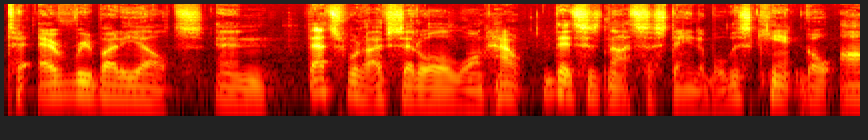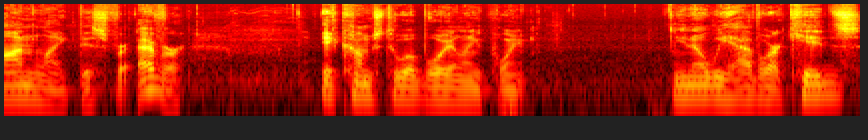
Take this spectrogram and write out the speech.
to everybody else. And that's what I've said all along. How this is not sustainable. This can't go on like this forever. It comes to a boiling point. You know, we have our kids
